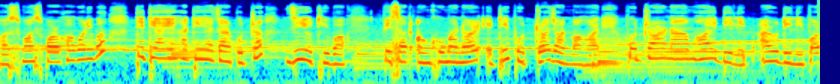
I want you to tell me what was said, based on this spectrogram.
ভস্ম স্পৰ্শ কৰিব তেতিয়া এই ষাঠি হাজাৰ পুত্ৰ জি উঠিব। পিছত অংশুমানৰ এটি পুত্ৰ জন্ম হয়। পুত্ৰৰ নাম হয় দিলীপ আৰু দিলীপৰ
